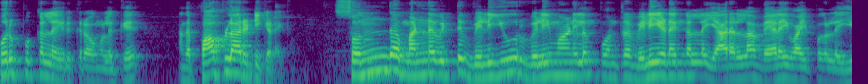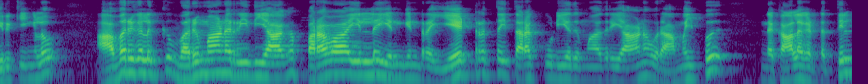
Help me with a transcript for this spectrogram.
பொறுப்புகளில் இருக்கிறவங்களுக்கு அந்த பாப்புலாரிட்டி கிடைக்கும். சொந்த மண்ணை விட்டு வெளியூர் வெளிமாநிலம் போன்ற வெளியிடங்களில் யாரெல்லாம் வேலை வாய்ப்புகளில் இருக்கீங்களோ அவர்களுக்கு வருமான ரீதியாக பரவாயில்லை என்கின்ற ஏற்றத்தை தரக்கூடியது மாதிரியான ஒரு அமைப்பு இந்த காலகட்டத்தில்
